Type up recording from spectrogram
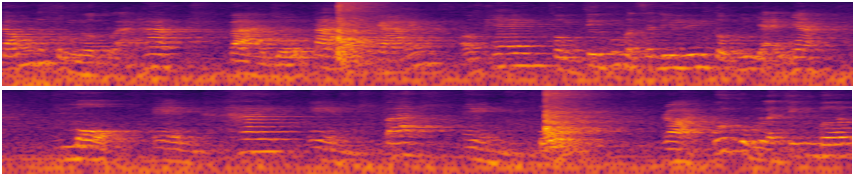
đóng cái phần ngực lại ha. Và vỗ tay một cái, ok? Phần chân của mình sẽ đi liên tục như vậy nha. Một and hai and ba and bốn. Rồi, cuối cùng là chân bên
